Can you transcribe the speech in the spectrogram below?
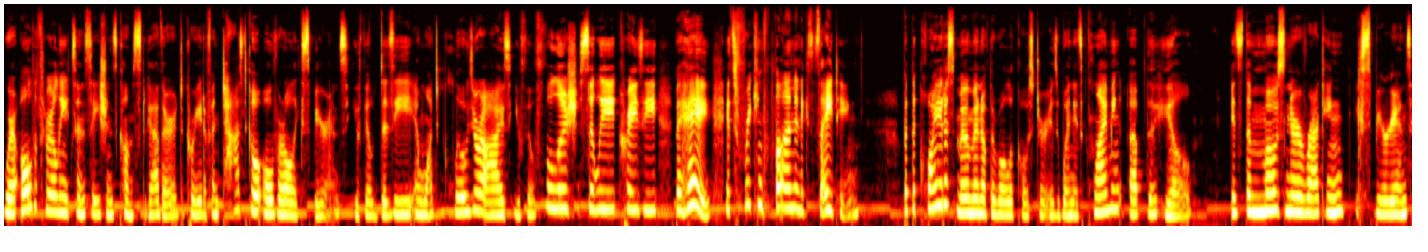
where all the thrilling sensations comes together to create a fantastical overall experience. You feel dizzy and want to close your eyes. You feel foolish, silly, crazy, but hey, it's freaking fun and exciting. But the quietest moment of the roller coaster is when it's climbing up the hill it's the most nerve wracking experience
